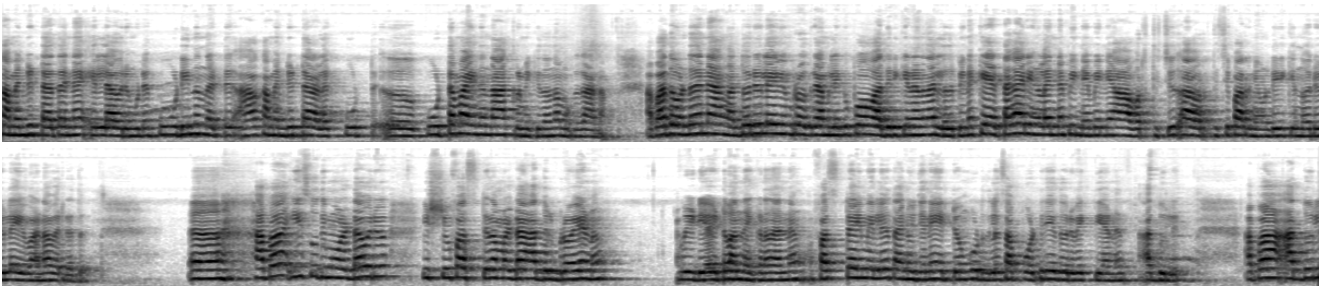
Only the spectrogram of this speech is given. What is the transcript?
കമന്റ് ഇട്ടാൽ തന്നെ എല്ലാവരും കൂടെ കൂടി നിന്നിട്ട് ആ കമന്റ് ഇട്ട ആളെ കൂട്ട് കൂട്ടമായി നിന്ന് ആക്രമിക്കുന്നത് നമുക്ക് കാണാം. അപ്പോൾ അതുകൊണ്ട് തന്നെ അങ്ങനത്തെ ഒരു ലൈവിംഗ് പ്രോഗ്രാമിലേക്ക് പോവാതിരിക്കണതാണ് നല്ലത്. പിന്നെ കേട്ട കാര്യങ്ങൾ തന്നെ പിന്നെ പിന്നെ ആവർത്തിച്ച് ആവർത്തിച്ച് പറഞ്ഞുകൊണ്ടിരിക്കുന്ന ഒരു ലൈവാണ് അവരുടേത്. അപ്പോൾ ഈ സുതിമോളുടെ ഒരു ഇഷ്യൂ ഫസ്റ്റ് നമ്മളുടെ അതുൽ ബ്രോയാണ് വീഡിയോ ആയിട്ട് വന്നേക്കണത് തന്നെ. ഫസ്റ്റ് ടൈമിൽ തനുജനെ ഏറ്റവും കൂടുതൽ സപ്പോർട്ട് ചെയ്ത ഒരു വ്യക്തിയാണ് അതുൽ. അപ്പോൾ അതുൽ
